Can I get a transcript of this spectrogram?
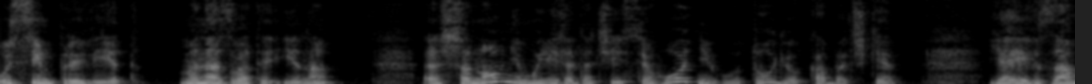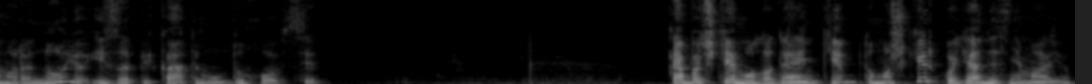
Усім привіт! Мене звати Інна. Е, Шановні мої глядачі, сьогодні готую кабачки. Я їх замариную і запікатиму в духовці. Кабачки молоденькі, тому шкірку я не знімаю.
